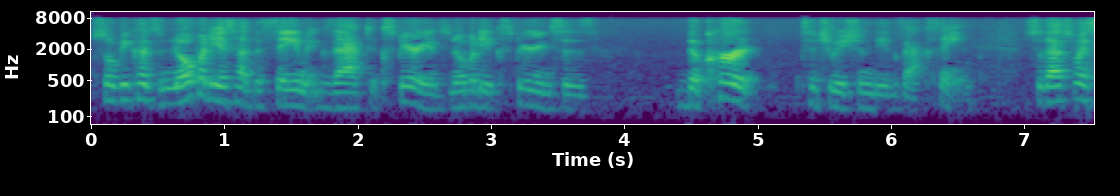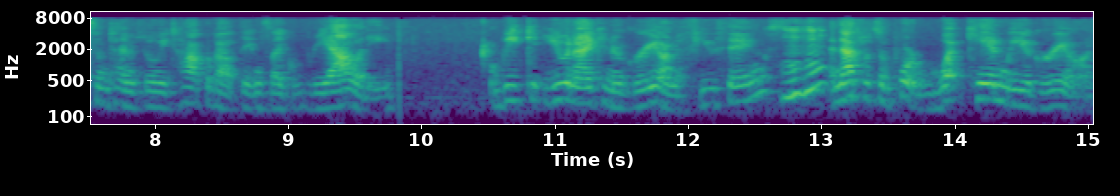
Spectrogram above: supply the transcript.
So, because nobody has had the same exact experience, nobody experiences the current situation the exact same. So that's why sometimes when we talk about things like reality, we can, you and I can agree on a few things, Mhm. and that's what's important. What can we agree on,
